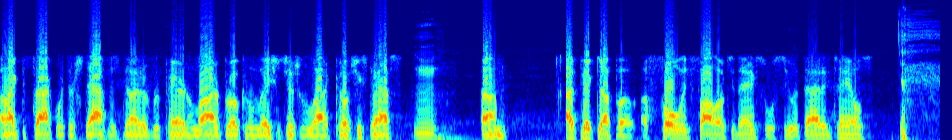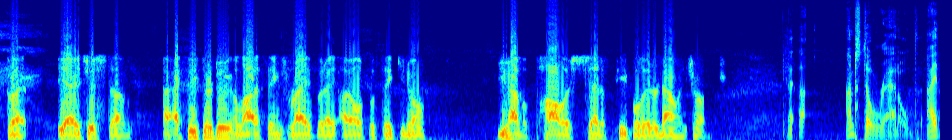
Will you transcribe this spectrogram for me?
I like the fact what their staff has done of repairing a lot of broken relationships with a lot of coaching staffs. Mm. Um, I picked up a, a Foley follow today, so we'll see what that entails. but yeah, it just um, I, I think they're doing a lot of things right, but I, I also think you know you have a polished set of people that are now in charge. I'm still rattled. I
